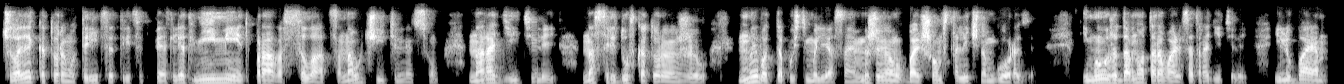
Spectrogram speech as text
Человек, которому 30-35 лет, не имеет права ссылаться на учительницу, на родителей, на среду, в которой он жил. Мы, вот, допустим, Илья с вами, мы живем в большом столичном городе, и мы уже давно оторвались от родителей. И любая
